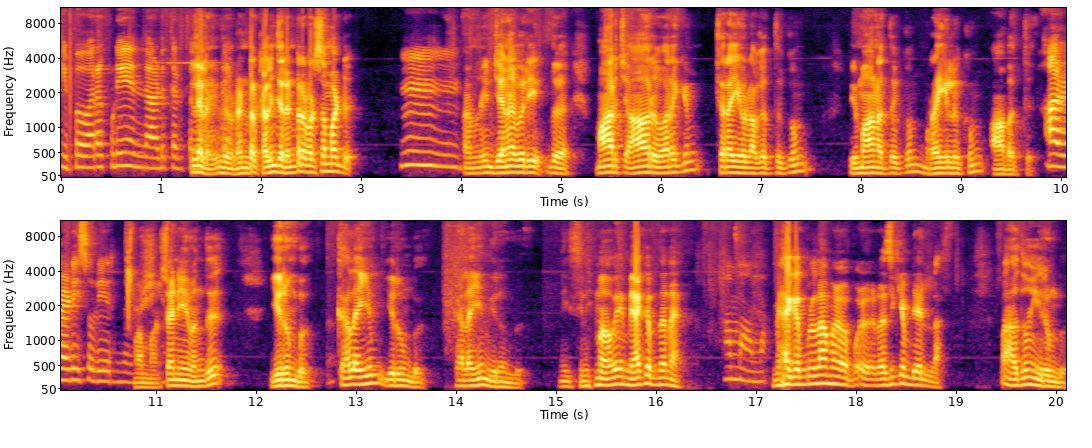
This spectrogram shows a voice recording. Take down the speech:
இப்ப வரக்கூடிய இந்த அடுத்தடுத்த இல்லை இல்லை ரெண்டரை கழிஞ்ச ரெண்டரை வருஷம் மட்டும் ம், ம். அப்படின்னு ஜனவரி இந்த மார்ச் ஆறு வரைக்கும் திரையுலகத்துக்கும் விமானத்துக்கும் ரயிலுக்கும் ஆபத்து. ஆல்ரெடி சொல்லியிருந்தேன் ஆமாம் சனி வந்து இரும்பு. கலையும் இரும்பு. கலையும் இரும்பு. நீ சினிமாவே மேக்கப் தானே? ஆமா ஆமா. மேக்கப் இல்லாமல் ரசிக்க முடியல அதுவும் இரும்பு.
